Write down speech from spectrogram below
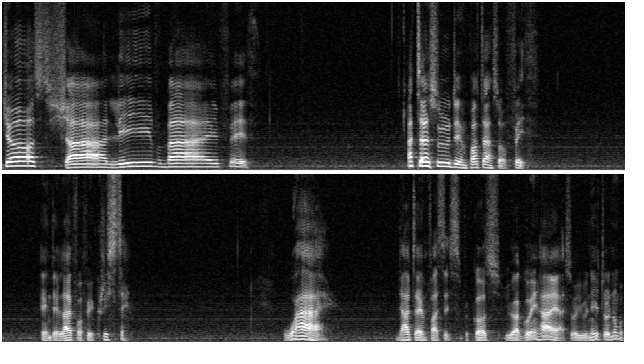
just shall live by faith. That tells you the importance of faith in the life of a Christian. Why that emphasis? Because you are going higher, so you need to know.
